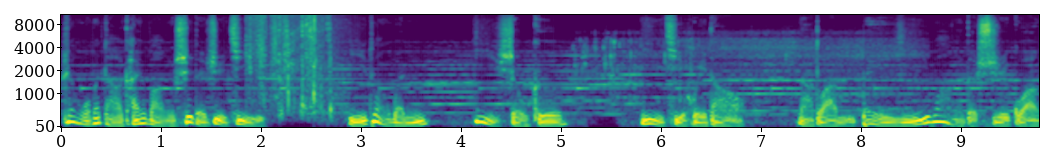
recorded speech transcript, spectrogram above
让我们打开往事的日记，一段文，一首歌，一起回到那段被遗忘的时光。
